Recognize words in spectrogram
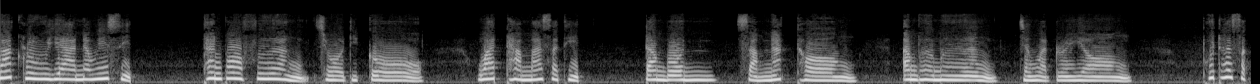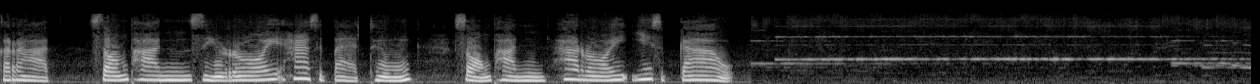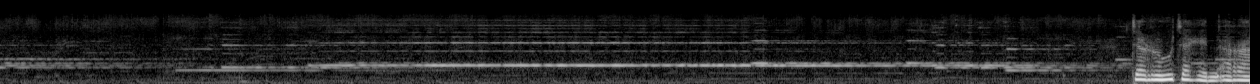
ระครูยานวิสิทธิ์ ท่านพ่อเฟื่อง โชติโก วัดธรรมสถิต ตำบลสำนักทอง อำเภอเมือง จังหวัดระยอง พุทธศักราช 2458 ถึง 2529 จะรู้จะเห็นอะไร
